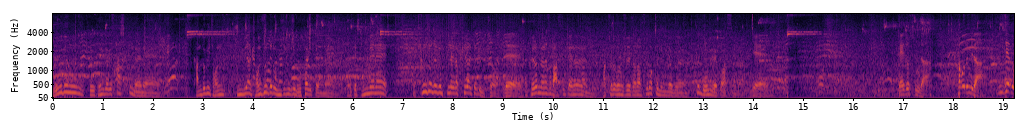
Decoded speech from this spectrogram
모든 그 공격이 40분 내내 감독이 전, 준비한 전술대로 움직이지 못하기 때문에 이렇게 빅맨의 창조적인 플레이가 필요할 때도 있죠. 네, 그런 면에서 봤을 때는 박철호 선수의 저런 후더크 능력은 큰 도움이 될 것 같습니다. 예. 빼줬습니다. 파고듭니다. 이제도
